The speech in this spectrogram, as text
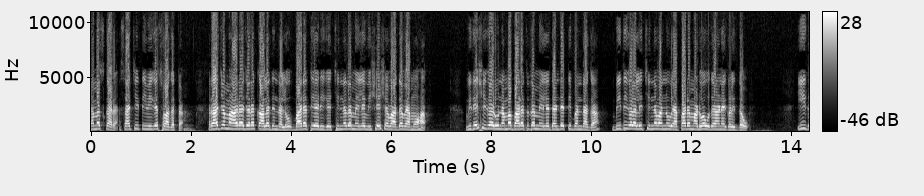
ನಮಸ್ಕಾರ, ಸಾಚಿ ಟಿವಿಗೆ ಸ್ವಾಗತ. ರಾಜ ಮಹಾರಾಜರ ಕಾಲದಿಂದಲೂ ಭಾರತೀಯರಿಗೆ ಚಿನ್ನದ ಮೇಲೆ ವಿಶೇಷವಾದ ವ್ಯಾಮೋಹ. ವಿದೇಶಿಗರು ನಮ್ಮ ಭಾರತದ ಮೇಲೆ ದಂಡೆತ್ತಿ ಬಂದಾಗ ಬೀದಿಗಳಲ್ಲಿ ಚಿನ್ನವನ್ನು ವ್ಯಾಪಾರ ಮಾಡುವ ಉದಾಹರಣೆಗಳಿದ್ದವು. ಈಗ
